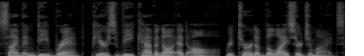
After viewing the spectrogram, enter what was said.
Simon D. Brandt, Pierce V. Kavanagh et al., Return of the Lysergamides.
